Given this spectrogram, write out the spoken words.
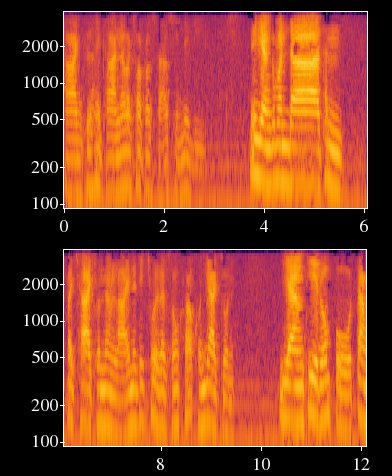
ทานคือให้ทานแล้วก็ชอบรักษาศีลได้ดีในอย่างกบรรดาท่านประชาชนทั้งหลายในที่ช่วยกันสงเคราะห์คนยากจน อย่างที่หลวงปู่ตั้ง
